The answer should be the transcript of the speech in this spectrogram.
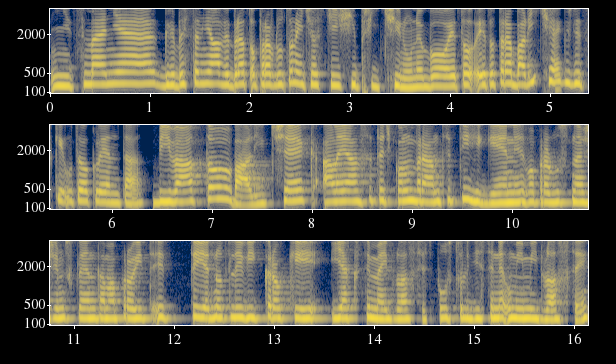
Nicméně, kdybyste měla vybrat opravdu tu nejčastější příčinu, nebo je to, je to teda balíček vždycky u toho klienta? Bývá to balíček, ale já se teď v rámci té hygieny opravdu snažím s klientama projít i ty jednotlivé kroky, jak si mít vlasy. Spoustu lidí si neumí mít vlasy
